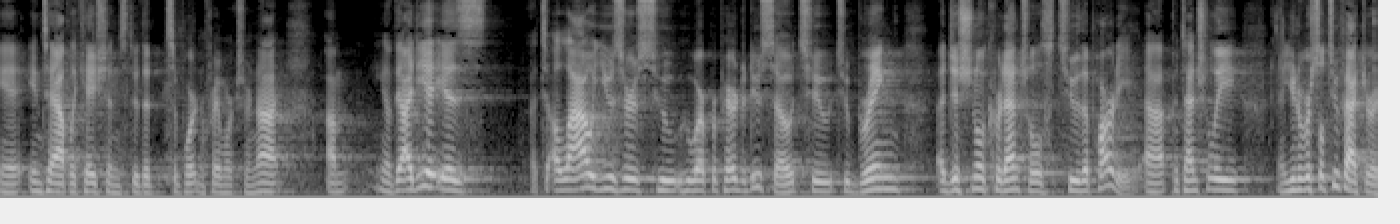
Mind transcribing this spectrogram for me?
into applications through the support and frameworks or not, um, you know, the idea is to allow users who, who are prepared to do so to, to bring additional credentials to the party, uh, potentially universal two-factor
